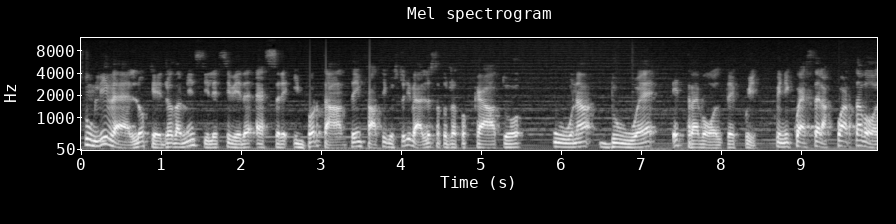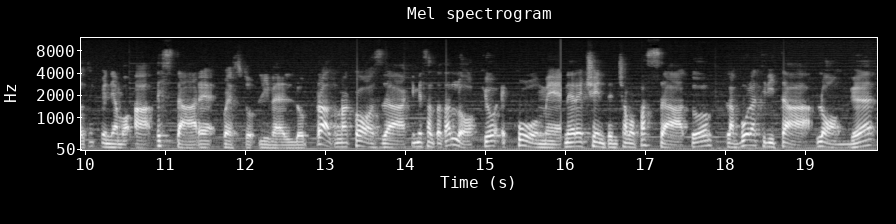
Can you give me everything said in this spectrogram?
su un livello che già dal mensile si vede essere importante, infatti questo livello è stato già toccato una, due e tre volte qui. Quindi questa è la quarta volta in cui andiamo a testare questo livello. Tra l'altro una cosa che mi è saltata all'occhio è come nel recente diciamo passato la volatilità long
